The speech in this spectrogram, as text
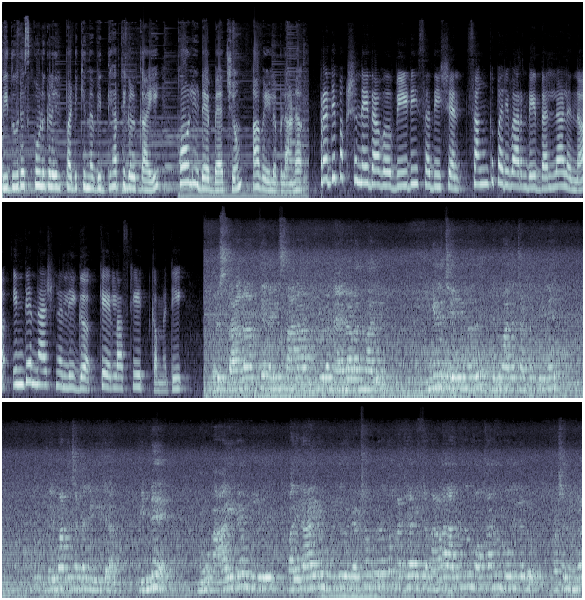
വിദൂര സ്കൂളുകളിൽ പഠിക്കുന്ന വിദ്യാർത്ഥികൾക്കായി ഹോളിഡേ ബാച്ചും അവൈലബിൾ ആണ് പ്രതിപക്ഷ നേതാവ് വി ഡി സതീശൻ സംഘപരിവാറിന്റെ ദല്ലാളെന്ന് Indian National League Kerala state committee. ഒരു സ്ഥാനാർത്ഥി അല്ലെങ്കിൽ സ്ഥാനാർത്ഥിയുടെ മേലാളന്മാർ ഇങ്ങനെ ചെയ്യുന്നത് പെരുമാറ്റച്ചട്ടത്തിന് പെരുമാറ്റച്ചട്ടം ലംഘിക്കലാണ്. പിന്നെ ആയിരം വീട് പതിനായിരം വീട് ഒരു ലക്ഷം വീടൊക്കെ പ്രഖ്യാപിക്കാം. നാളെ ആരും നോക്കാനൊന്നും തോന്നില്ലല്ലോ. പക്ഷെ നിങ്ങൾ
